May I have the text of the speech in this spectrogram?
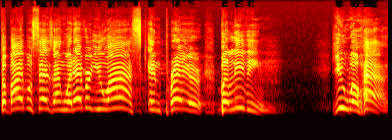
The Bible says, And whatever you ask in prayer, believing, you will have.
